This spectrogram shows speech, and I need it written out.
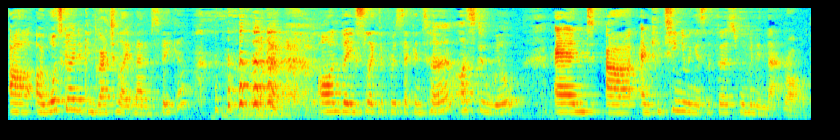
Uh, I was going to congratulate Madam Speaker on being selected for a second term. I still will, and, uh, and continuing as the first woman in that role.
